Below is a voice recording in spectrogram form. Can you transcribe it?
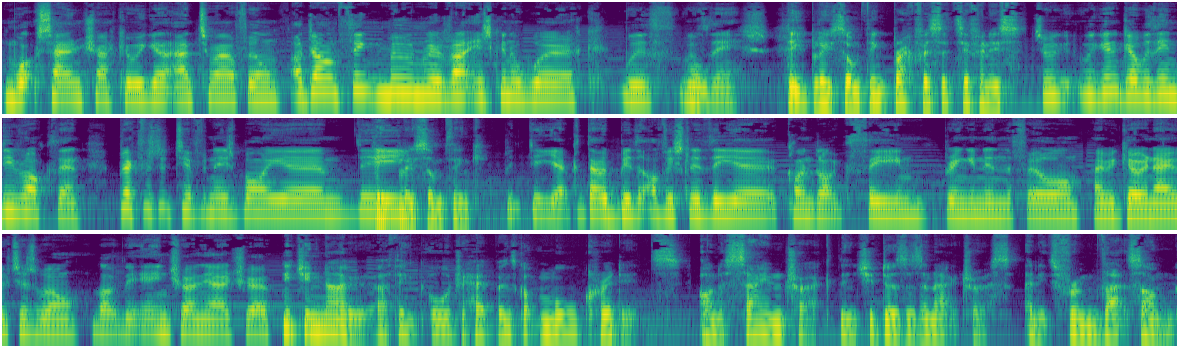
What soundtrack are we going to add to our film? I don't think Moon River is going to work with with Well- this. Deep Blue something, Breakfast at Tiffany's, So we- we're going to go with indie rock then. Breakfast at Tiffany's by um, the Deep Blue something. Yeah, that would be the, obviously the uh, kind of like theme, bringing in the film, maybe going out as well, like the intro and the outro. Did you know? I think Audrey Hepburn's got more credits on a soundtrack than she does as an actress, and it's from that song.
